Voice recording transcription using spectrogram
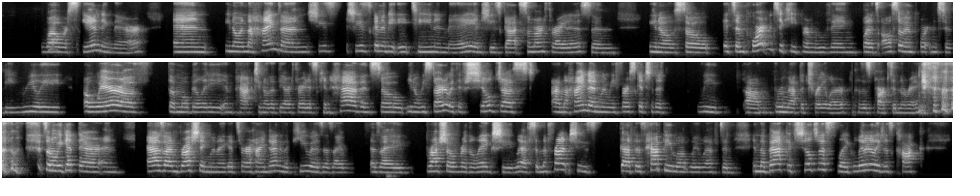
while we're standing there and you know in the hind end she's she's going to be 18 in may and she's got some arthritis and you know so it's important to keep her moving but it's also important to be really aware of the mobility impact, you know, that the arthritis can have. And so, you know, we started with if she'll just on the hind end when we first get to the we um, groom at the trailer because it's parked in the ring. so when we get there, and as I'm brushing, when I get to her hind end, the cue is as I as I brush over the legs, she lifts. In the front, she's got this happy, lovely lift, and in the back, if she'll just like literally just cock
